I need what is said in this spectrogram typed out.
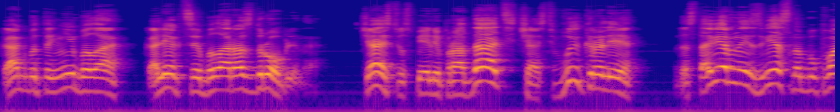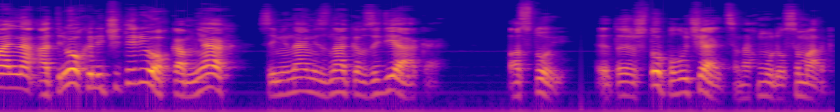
Как бы то ни было, коллекция была раздроблена. Часть успели продать, часть выкрали. Достоверно известно буквально о трех или четырех камнях, с именами знаков зодиака. Постой, это что получается, нахмурился Марк.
